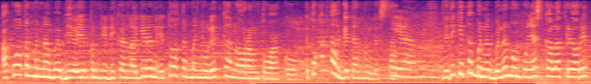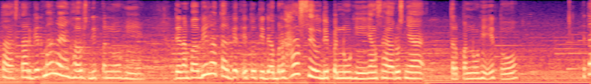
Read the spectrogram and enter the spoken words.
aku akan menambah biaya pendidikan lagi dan itu akan menyulitkan orang tuaku. Itu kan target yang mendesak. Iya. Jadi kita benar-benar mempunyai skala prioritas, target mana yang harus dipenuhi. Dan apabila target itu tidak berhasil dipenuhi, yang seharusnya terpenuhi itu, kita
